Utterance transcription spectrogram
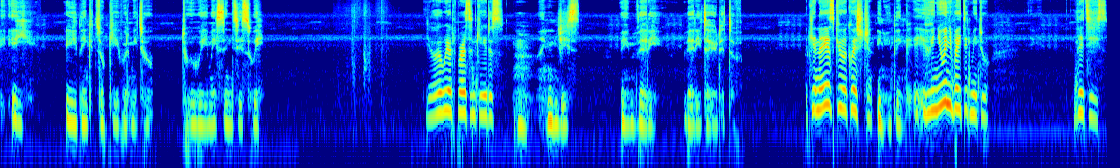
eh, eh, I, I think it's okay for me to, to away my sins this way. You're a weird person, Cadis. Hmm, I'm just, I'm very, very tired of Can I ask you a question? anything. When you invited me to. That is.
